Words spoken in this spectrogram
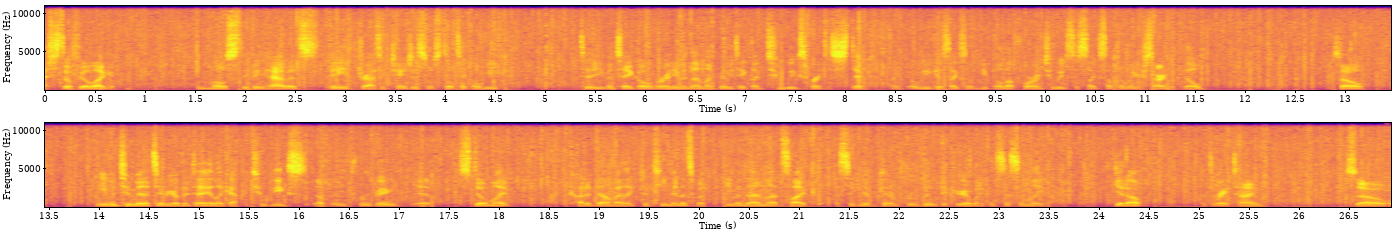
I still feel like most sleeping habits, any drastic changes will still take a week to even take over, and even then, like maybe take like two weeks for it to stick. Like a week is like something you build up for, and two weeks is like something when you're starting to build. So even two minutes every other day, like after two weeks of improving, it still might cut it down by like 15 minutes, but even then, that's like a significant improvement if you're able to consistently get up at the right time. So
